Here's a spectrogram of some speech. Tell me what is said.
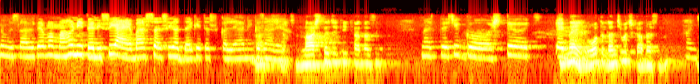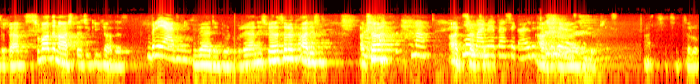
ਨਵੇਂ ਸਾਲ ਤੇ ਮਮਾ ਹੁਣੀ ਤੇ ਨਹੀਂ ਸੀ ਆਏ ਬਸ ਅਸੀਂ ਅੱਧਾ ਕਿ ਤਸ ਕੱਲਿਆਂ ਨੇ ਗੁਜ਼ਾਰਿਆ। ਅੱਛਾ, ਅੱਛਾ। ਨਾਸ਼ਤੇ 'ਚ ਕੀ ਖਾਦਾ ਸੀ? ਨਾਸ਼ਤੇ 'ਚ ਗੋਸ਼ਤ ਏਦਾਂ। ਨਹੀਂ ਉਹ ਤਾਂ ਲੰਚ ਵਿੱਚ ਖਾਦਾ ਸੀ ਨਾ। ਹਾਂਜੀ। ਦੁਪਹਿਰ ਸਵੇਰ ਦੇ ਨਾਸ਼ਤੇ 'ਚ ਕੀ ਖਾਦਾ ਸੀ? ਬਿਰਿਆਨੀ। Very good biryani. ਸਵੇਰੇ ਸਵੇਰੇ ਖਾ ਲਈ ਸੀ। ਅੱਛਾ। ਮਾਂ ਅੱਛਾ ਮਮਾ ਅੱਛਾ ਨੇ ਪੈਸੇ ਕੱਢ ਦਿੱਤੇ ਅੱਛਾ, ਤੇ ਫਿਰ very ਅਸੀਂ good. ਅੱਛਾ ਅੱਛਾ ਚਲੋ।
